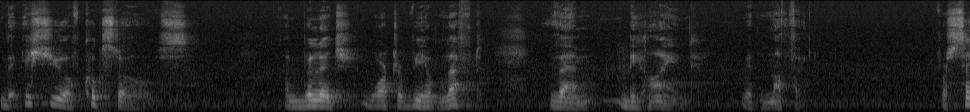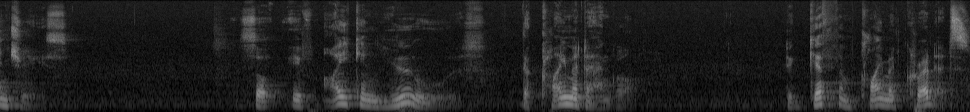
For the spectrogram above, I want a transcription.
the issue of cook stoves and village water, we have left them behind with nothing for centuries. So if I can use the climate angle to get them climate credits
